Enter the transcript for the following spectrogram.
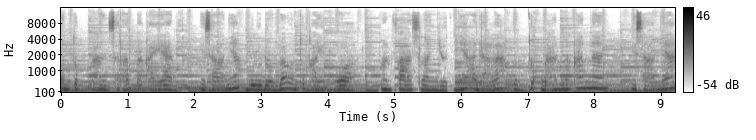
untuk bahan serat pakaian, misalnya bulu domba untuk kain wol. Manfaat selanjutnya adalah untuk bahan makanan, misalnya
